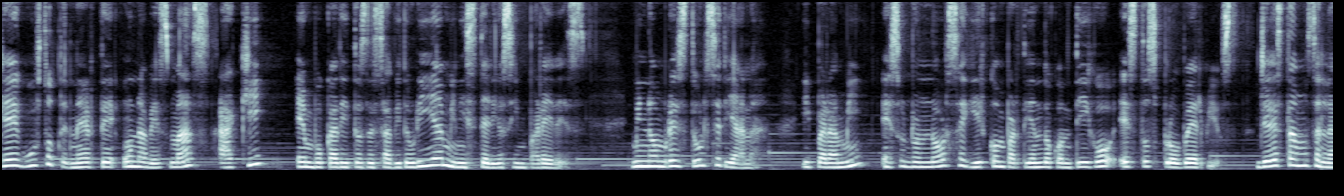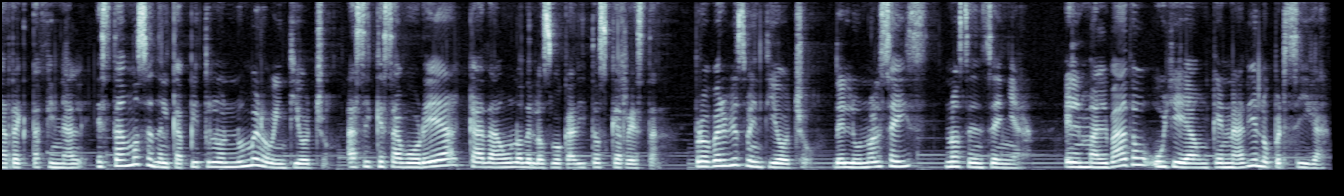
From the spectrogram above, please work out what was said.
Qué gusto tenerte una vez más aquí en Bocaditos de Sabiduría, Ministerio sin Paredes. Mi nombre es Dulce Diana y para mí es un honor seguir compartiendo contigo estos proverbios. Ya estamos en la recta final, estamos en el capítulo número 28, así que saborea cada uno de los bocaditos que restan. Proverbios 28, del 1 al 6, nos enseña, El malvado huye aunque nadie lo persiga,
